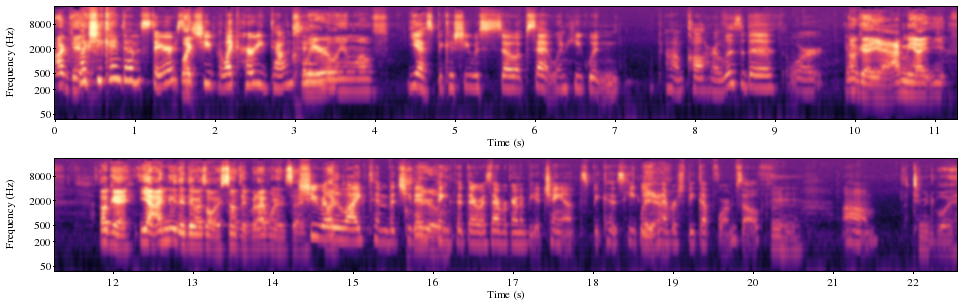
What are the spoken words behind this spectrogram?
I get Like she came down the stairs, Like, she like hurried down to him. clearly in love. Yes, because she was so upset when he wouldn't um, call her Elizabeth or Okay, yeah. I mean, I. Okay, yeah. I knew that there was always something, but I wouldn't say she really like, liked him, but she clearly. didn't think that there was ever going to be a chance because he would Yeah. never speak up for himself. mhm, Um, a timid boy.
